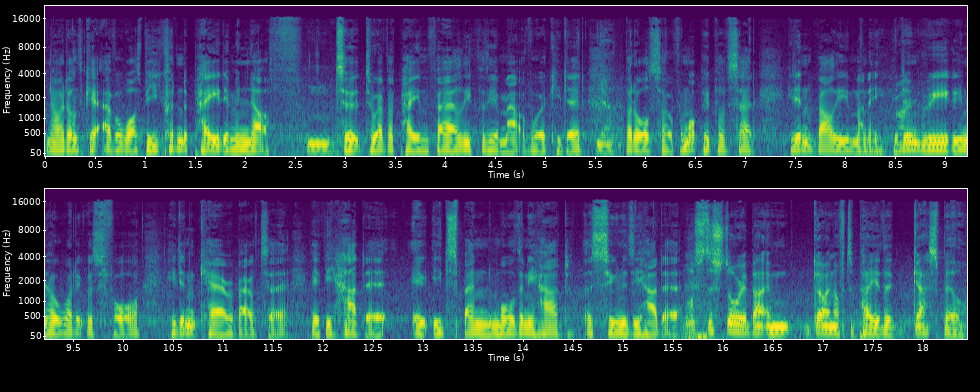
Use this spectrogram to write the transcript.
No, I don't think it ever was. But you couldn't have paid him enough hmm. to, to ever pay him fairly for the amount of work he did. Yeah. But also, from what people have said, he didn't value money. He Right. didn't really know what it was for. He didn't care about it. If he had it, he- he'd spend more than he had as soon as he had it. What's the story about him going off to pay the gas bill?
